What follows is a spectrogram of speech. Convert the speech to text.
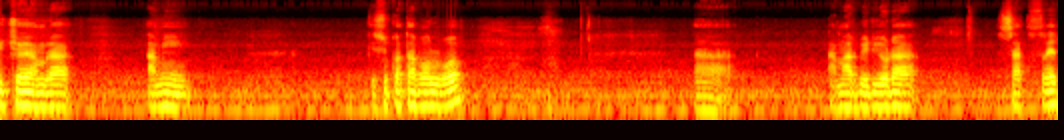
বিষয়ে আমরা, আমি কিছু কথা বলব। আমার ভিডিওটা সাবস্ক্রাইব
